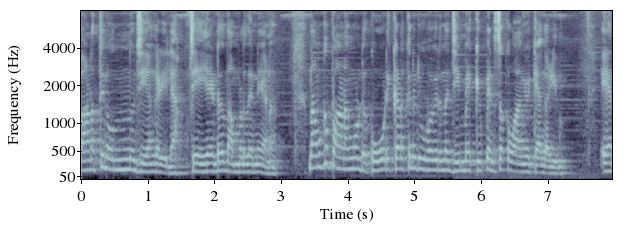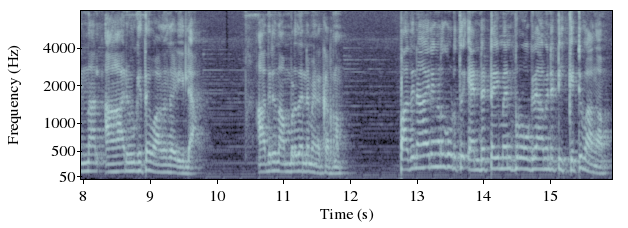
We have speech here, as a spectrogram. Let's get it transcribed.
പണത്തിനൊന്നും ചെയ്യാൻ കഴിയില്ല. ചെയ്യേണ്ടത് നമ്മൾ തന്നെയാണ്. നമുക്ക് പണം കൊണ്ട് കോടിക്കണക്കിന് രൂപ വരുന്ന ജിം എക്യുപ്മെന്റ്സ് ഒക്കെ വാങ്ങി വെക്കാൻ കഴിയും. എന്നാൽ ആരോഗ്യത്തെ വാങ്ങാൻ കഴിയില്ല. അതിന് നമ്മൾ തന്നെ മെനക്കെടണം. പതിനായിരങ്ങൾ കൊടുത്ത് എന്റർടൈൻമെന്റ് പ്രോഗ്രാമിന്റെ ടിക്കറ്റ് വാങ്ങാം.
